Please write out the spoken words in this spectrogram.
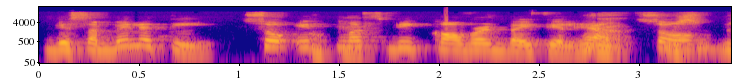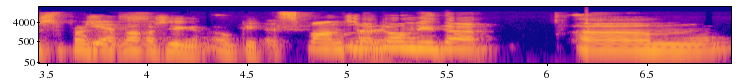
disability. So it Okay. must be covered by Yeah, PhilHealth. So, Mr. President, yes. baka sige. Okay. sponsor. Not only that, um,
